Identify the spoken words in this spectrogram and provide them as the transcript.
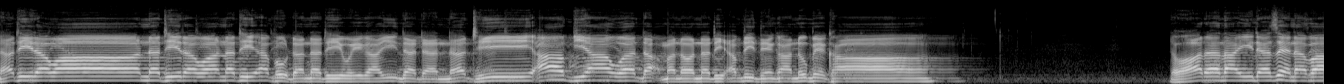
နတ္ထိရဝါနတ္ထိရဝါနတ္ထိအဖုဒ္ဒနတ္ထိဝေဂာယိတတနတ္ထိအပြာဝတ္တမနောနတ္ထိအပတိသင်္ခာနုပေခာ ဒဝရတဤတဆေနဘာ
